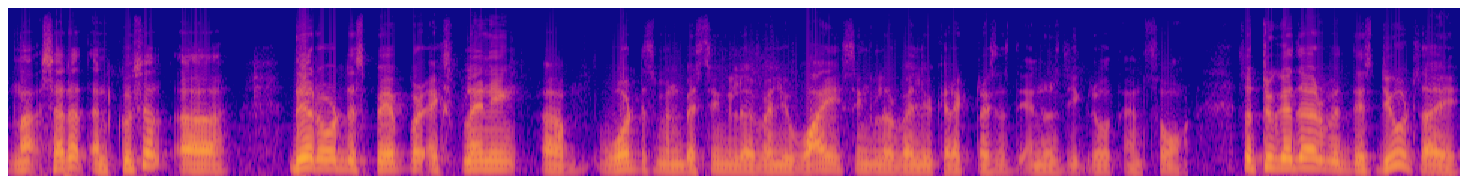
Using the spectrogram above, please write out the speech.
Sharath and Kushal uh, they wrote this paper explaining what is meant by singular value why singular value characterizes the energy growth and so on so together with these dudes I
